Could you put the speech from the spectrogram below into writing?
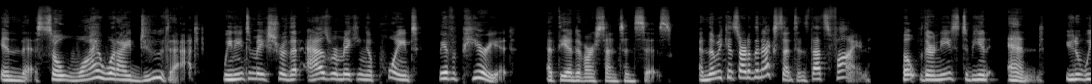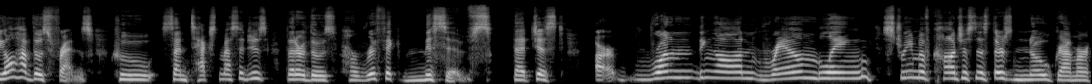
in this. So why would I do that? We need to make sure that as we're making a point, we have a period at the end of our sentences. And then we can start at the next sentence. That's fine but there needs to be an end. You know, we all have those friends who send text messages that are those horrific missives that just are running on, rambling stream of consciousness. There's no grammar,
